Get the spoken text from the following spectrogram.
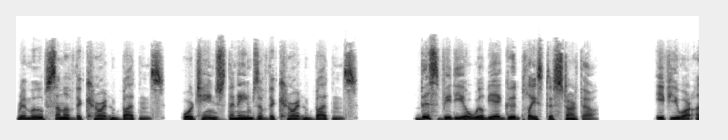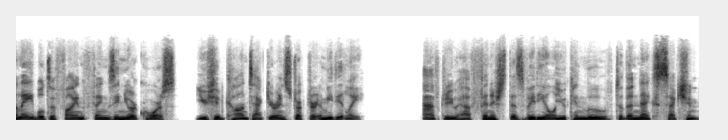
remove some of the current buttons, or change the names of the current buttons. This video will be a good place to start though. If you are unable to find things in your course, you should contact your instructor immediately. After you have finished this video you can move to the next section,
